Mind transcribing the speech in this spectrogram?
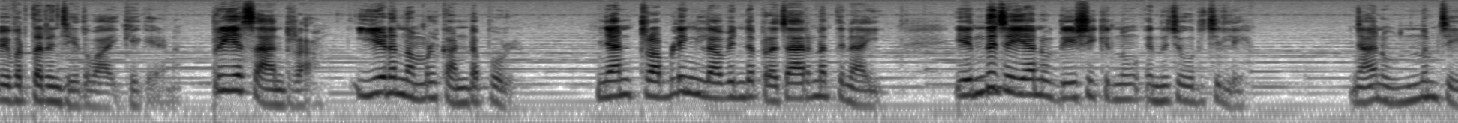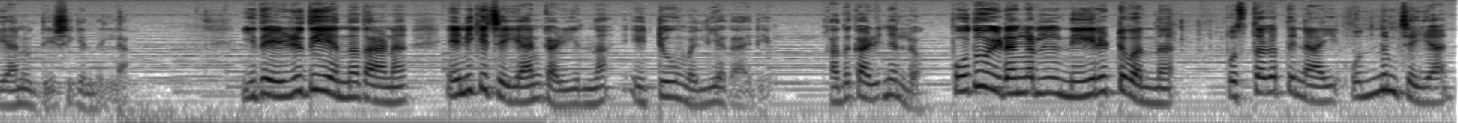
വിവർത്തനം ചെയ്ത് വായിക്കുകയാണ്. പ്രിയ സാൻഡ്ര ഈയിടെ നമ്മൾ കണ്ടപ്പോൾ ഞാൻ ട്രബിളിംഗ് ലവിന്റെ പ്രചാരണത്തിനായി എന്ത് ചെയ്യാൻ ഉദ്ദേശിക്കുന്നു എന്ന് ചോദിച്ചില്ലേ? ഞാൻ ഒന്നും ചെയ്യാൻ ഉദ്ദേശിക്കുന്നില്ല. ഇത് എഴുതി എന്നതാണ് എനിക്ക് ചെയ്യാൻ കഴിയുന്ന ഏറ്റവും വലിയ കാര്യം. അത് കഴിഞ്ഞല്ലോ. പൊതു ഇടങ്ങളിൽ നേരിട്ട് വന്ന് പുസ്തകത്തിനായി ഒന്നും ചെയ്യാൻ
